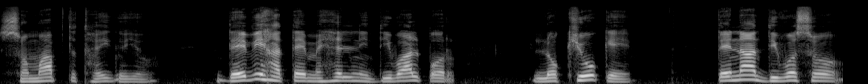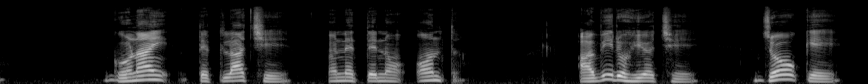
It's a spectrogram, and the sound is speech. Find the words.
સમાપ્ત થઈ ગયો. દેવી હાથે મહેલની દિવાલ પર લખ્યું કે તેના દિવસો ગણાય તેટલા છે અને તેનો અંત આવી રહ્યો છે. જો કે,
